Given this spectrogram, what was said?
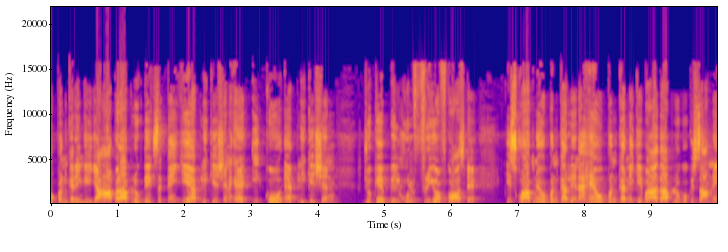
ओपन करेंगे। यहाँ पर आप लोग देख सकते हैं, ये एप्लीकेशन है इको एप्लीकेशन जो कि बिल्कुल फ्री ऑफ़ कॉस्ट है। इसको आपने ओपन कर लेना है। ओपन करने के बाद आप लोगों के सामने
